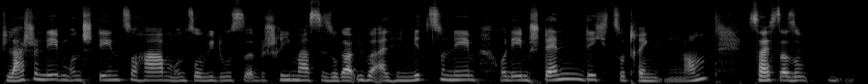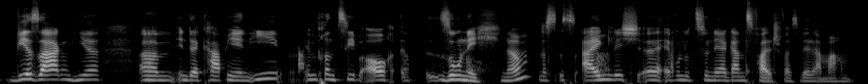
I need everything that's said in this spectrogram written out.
Flasche neben uns stehen zu haben und so wie du es äh, beschrieben hast, sie sogar überall hin mitzunehmen und eben ständig zu trinken. Ne? Das heißt also, wir sagen hier ähm, in der KPNI im Prinzip auch äh, so nicht. Ne? Das ist eigentlich äh, evolutionär ganz falsch, was wir da machen.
